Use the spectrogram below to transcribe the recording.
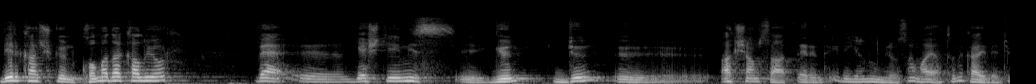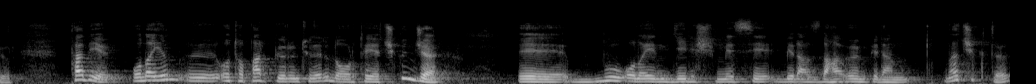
Birkaç gün komada kalıyor ve e, geçtiğimiz e, gün, dün e, akşam saatlerinde yanılmıyorsam hayatını kaybediyor. Tabii olayın e, otopark görüntüleri de ortaya çıkınca e, bu olayın gelişmesi biraz daha ön plana çıktı.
